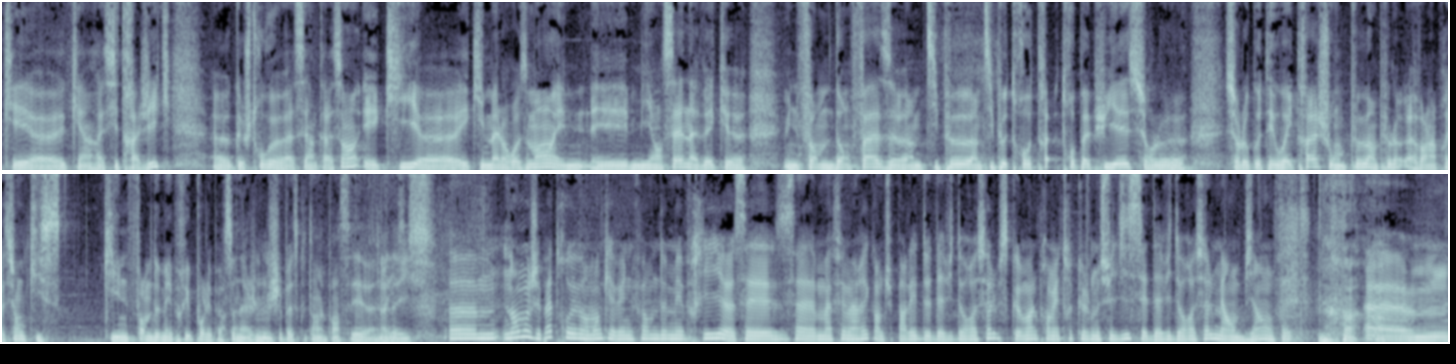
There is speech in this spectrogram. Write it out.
qui, est, euh, qui est un récit tragique que je trouve assez intéressant et qui, et qui malheureusement est, est, mis en scène avec une forme d'emphase un petit peu, un petit peu trop, trop appuyée sur le, sur le côté white trash où on peut un peu avoir l'impression qu'il qui est une forme de mépris pour les personnages. Hmm. Je sais pas ce que tu en as pensé, euh, Anaïs. Euh, non, moi j'ai pas trouvé vraiment qu'il y avait une forme de mépris. Euh, ça m'a fait marrer quand tu parlais de David o. Russell, parce que moi le premier truc que je me suis dit c'est David o. Russell, mais en bien en fait. euh,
